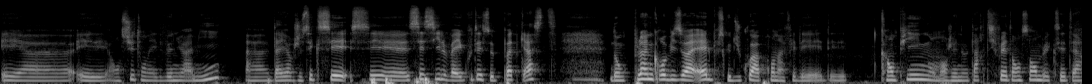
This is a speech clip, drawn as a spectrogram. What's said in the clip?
Et, euh, et ensuite, on est devenus amis. Euh, D'ailleurs, je sais que Cécile va écouter ce podcast. Donc, plein de gros bisous à elle, parce que du coup, après, on a fait des, des campings, on mangeait nos tartiflettes ensemble, etc.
